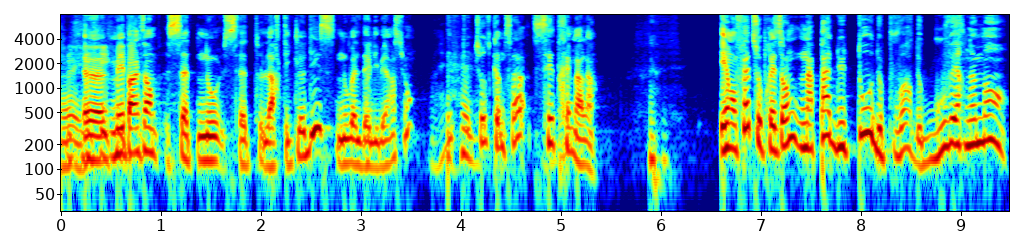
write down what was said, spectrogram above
Euh, mais par exemple, cette, l'article 10, nouvelle délibération, quelque chose comme ça, c'est très malin. Et en fait, ce président n'a pas du tout de pouvoir de gouvernement.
